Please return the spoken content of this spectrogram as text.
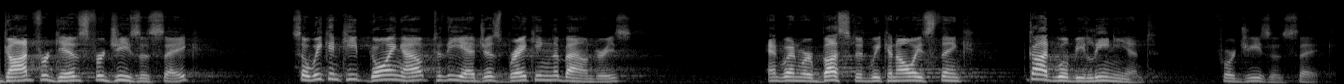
God forgives for Jesus' sake, so we can keep going out to the edges, breaking the boundaries. And when we're busted, we can always think, God will be lenient for Jesus' sake.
